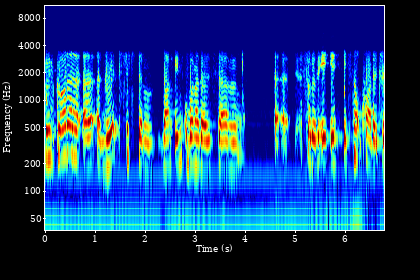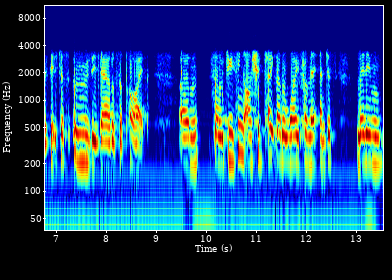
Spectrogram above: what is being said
we've got a, a, a, drip system, one, in one of those um, uh, sort of, it, it, it's not quite a drip, it just oozes out of the pipe. Um, so do you think I should take that away from it and just let him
